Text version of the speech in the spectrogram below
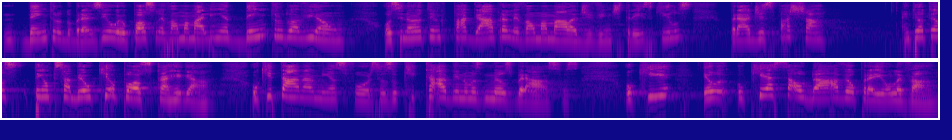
dentro do Brasil, eu posso levar uma malinha dentro do avião. Ou senão eu tenho que pagar para levar uma mala de 23 quilos para despachar. Então eu tenho, tenho, que saber o que eu posso carregar, o que está nas minhas forças, o que cabe nos meus braços, o que, eu, o que é saudável para eu levar.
